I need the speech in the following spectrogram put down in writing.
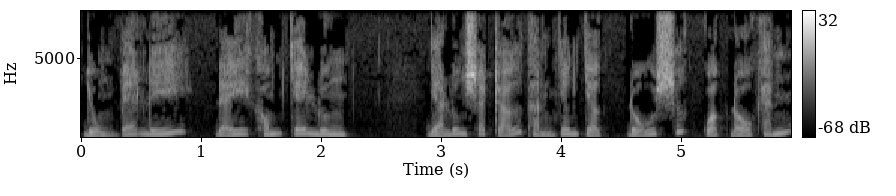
dùng bé Lý để khống chế Luân và Luân sẽ trở thành nhân vật đủ sức quật đổ Khánh.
